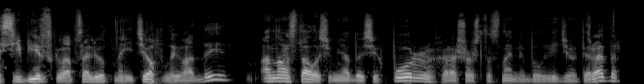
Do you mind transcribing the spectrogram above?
Сибирского абсолютно и теплой воды. Оно осталось у меня до сих пор. Хорошо, что с нами был видеооператор.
